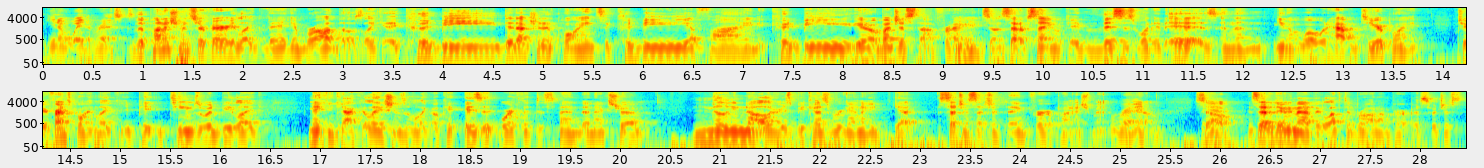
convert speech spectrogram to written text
you know weigh the risks. the punishments are very like vague and broad. Those like it could be deduction of points, it could be a fine, it could be you know a bunch of stuff, right? Mhm. So instead of saying okay, this is what it is, and then you know what would happen to your point, to your friend's point, like teams would be like making calculations of like okay, is it worth it to spend an extra million dollars because we're gonna get such and such a thing for a punishment, Right. You know? So Yeah. instead of doing that, they left it broad on purpose, which is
